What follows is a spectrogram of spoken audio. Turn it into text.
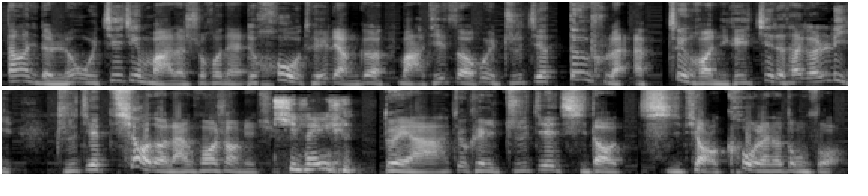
当你的人物接近马的时候呢，就后腿两个马蹄子会直接蹬出来，哎，正好你可以借着它个力，直接跳到篮筐上面去踢飞。对啊，就可以直接起到起跳扣篮的动作，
